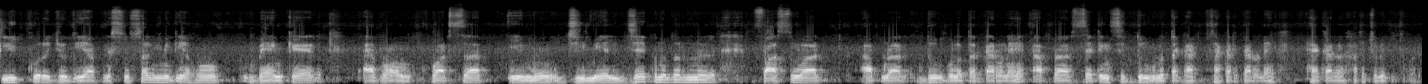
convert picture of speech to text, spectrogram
ক্লিক করে যদি আপনি সোশ্যাল মিডিয়া হোক ব্যাংকের এবং হোয়াটসঅ্যাপ ইমো জিমেল যে কোনো ধরনের পাসওয়ার্ড আপনার দুর্বলতার কারণে, আপনার সেটিংসের দুর্বলতা ঘাটতি থাকার কারণে হ্যাকারের হাতে চলে যেতে পারে।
